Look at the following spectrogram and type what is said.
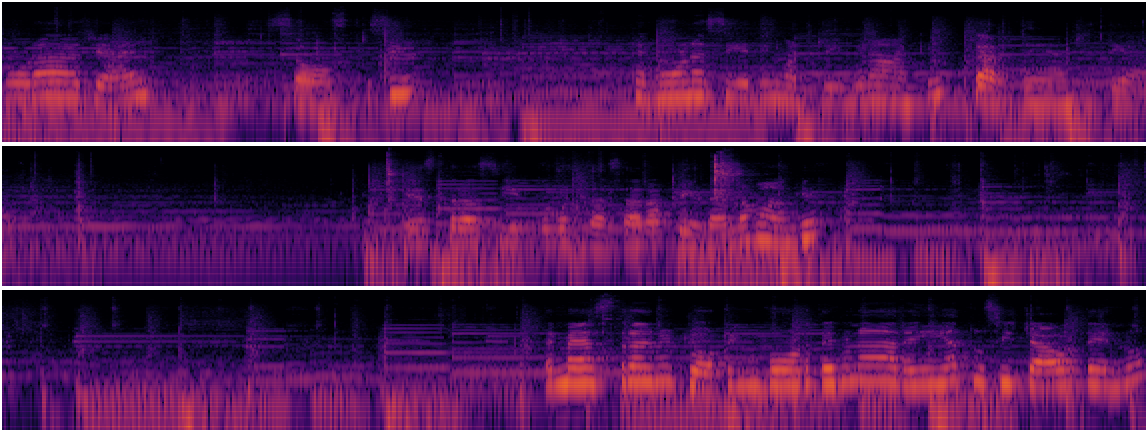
ਥੋੜਾ ਜਿਹਾ ਸੌਫਟ ਸੀ। ਤੇ ਹੁਣ ਅਸੀਂ ਇਹਦੀ ਮਟਰੀ ਬਣਾ ਕੇ ਕਰਦੇ ਹਾਂ ਜੀ ਤਿਆਰ। ਇਸ ਤਰ੍ਹਾਂ ਅਸੀਂ ਇੱਕ ਵੱਡਾ ਸਾਰਾ ਪੇੜਾ ਲਵਾਂਗੇ। ਤੇ ਮੈਂ ਇਸ ਤਰ੍ਹਾਂ ਇਹਨੂੰ ਚੌਪਿੰਗ ਬੋਰਡ ਤੇ ਬਣਾ ਰਹੀ ਹਾਂ। ਤੁਸੀਂ ਚਾਹੋ ਤੇ ਇਹਨੂੰ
